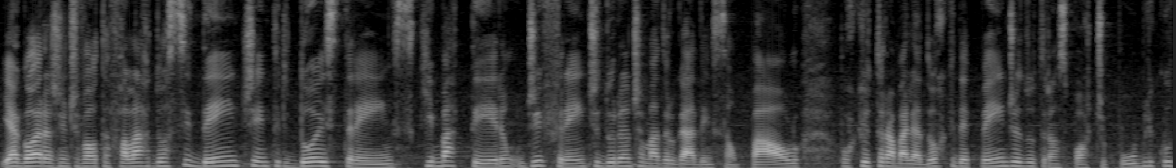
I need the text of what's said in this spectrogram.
E agora a gente volta a falar do acidente entre dois trens que bateram de frente durante a madrugada em São Paulo, porque o trabalhador que depende do transporte público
